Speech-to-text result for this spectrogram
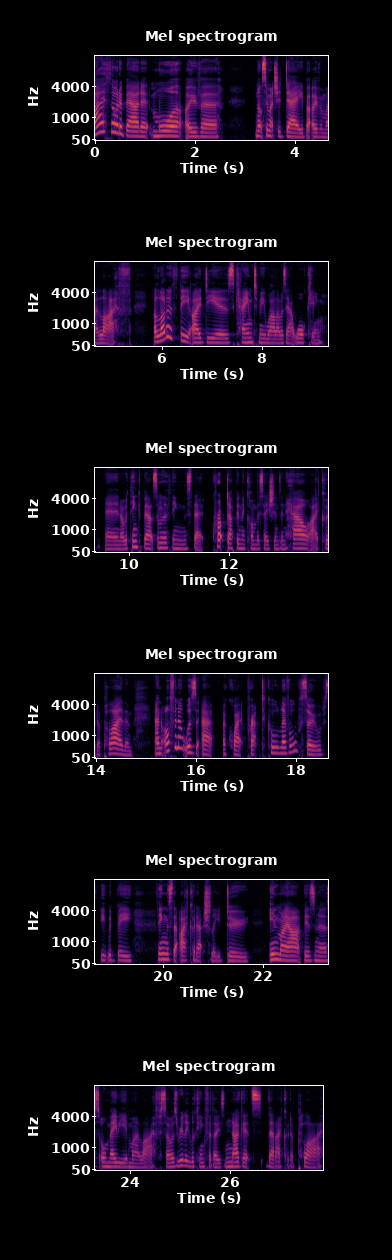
I thought about it more over not so much a day, but over my life. A lot of the ideas came to me while I was out walking, and I would think about some of the things that cropped up in the conversations and how I could apply them. And often it was at a quite practical level. So it would be things that I could actually do in my art business or maybe in my life. So I was really looking for those nuggets that I could apply.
